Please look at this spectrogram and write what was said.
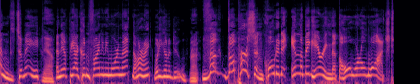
end to me. Yeah. And the FBI couldn't find any more in that. All right, what are you going to do? Right. The the person quoted in the big hearing that the whole world watched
